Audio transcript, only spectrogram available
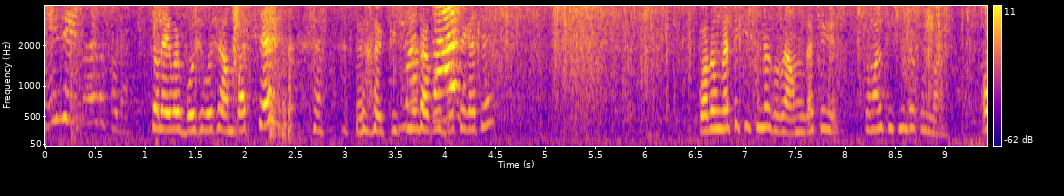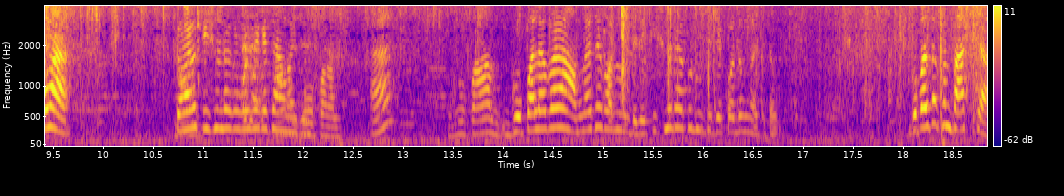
এই যে চলো এবার বসে বসে আম পাচ্ছে। কৃষ্ণ ঠাকুর বসে গেছে। কদম গাছে কৃষ্ণ ঠাকুর আম গাছে তোমার কৃষ্ণ ঠাকুর মা। ও মা তোমার কৃষ্ণ ঠাকুর বসে গেছে আম গাছে। গোপাল। হ্যাঁ? গোপাল। গোপাল আবার আম গাছে কদম উঠেছে কৃষ্ণ ঠাকুর উঠেছে কদম গাছে গোপাল তখন বাচ্চা।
